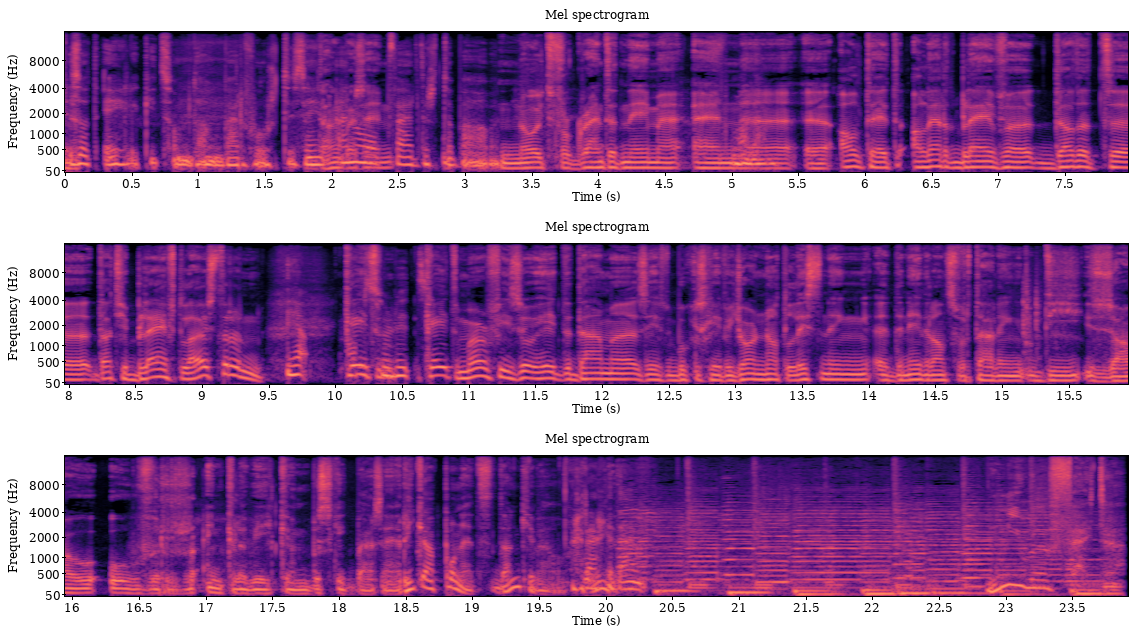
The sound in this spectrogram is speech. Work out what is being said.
is dat eigenlijk iets om dankbaar voor te zijn dankbaar en om zijn, verder te bouwen. Nooit for granted nemen en voilà. uh, uh, altijd alert blijven dat, het, uh, dat je blijft luisteren. Ja, Kate, absoluut. Kate Murphy, zo heet de dame, ze heeft een boek geschreven, You're Not Listening. De Nederlandse vertaling die zou over enkele weken beschikbaar zijn. Rika Ponnet, dankjewel. Graag gedaan. Nieuwe feiten.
